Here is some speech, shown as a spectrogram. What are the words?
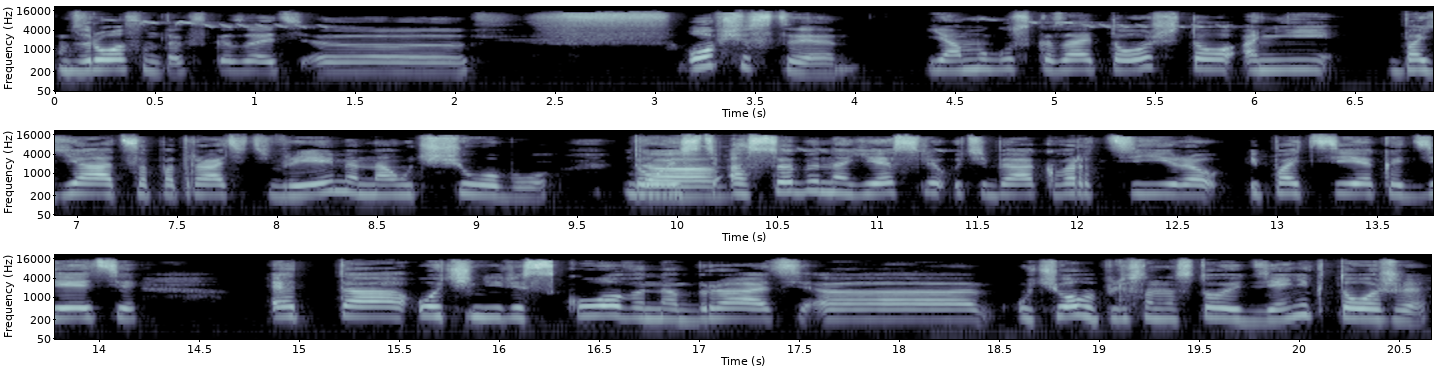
взрослом, так сказать, э, обществе я могу сказать то, что они боятся потратить время на учебу. То да. есть, особенно если у тебя квартира, ипотека, дети, это очень рискованно брать э, учебу, плюс она стоит денег тоже.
